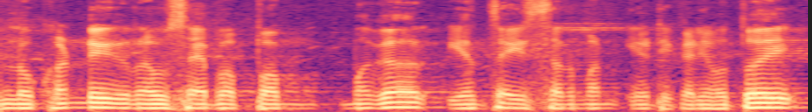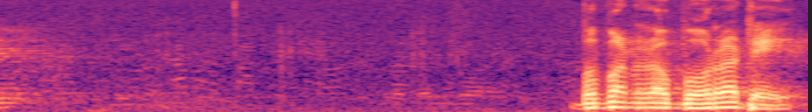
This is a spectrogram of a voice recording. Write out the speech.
लोखंडे रावसाहेब बाप्पा मगर यांचाही सन्मान या ठिकाणी होतोय. बबनराव बोराटे.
